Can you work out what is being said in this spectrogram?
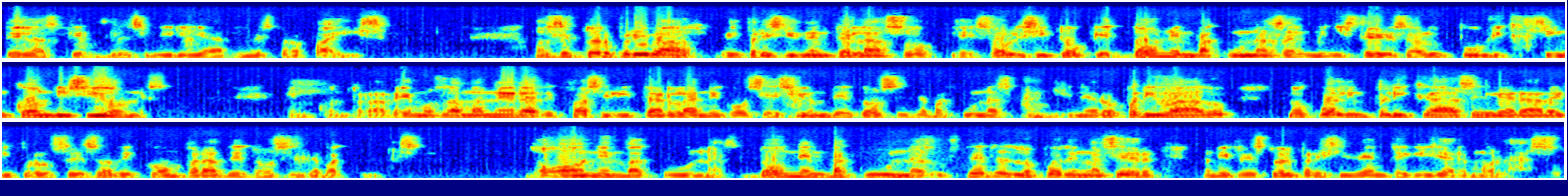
de las que recibiría nuestro país. Al sector privado, el presidente Lazo le solicitó que donen vacunas al Ministerio de Salud Pública sin condiciones. Encontraremos la manera de facilitar la negociación de dosis de vacunas con dinero privado, lo cual implica acelerar el proceso de compra de dosis de vacunas. Donen vacunas, donen vacunas, ustedes lo pueden hacer, manifestó el presidente Guillermo Lazo.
